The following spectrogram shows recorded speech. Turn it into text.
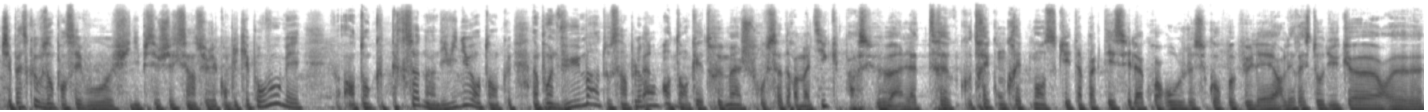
je sais pas ce que vous en pensez vous, Philippe. Je sais que c'est un sujet compliqué pour vous, mais en tant que personne, individu, en tant que d'un point de vue humain, tout simplement. Ben, en tant qu'être humain, je trouve ça dramatique parce que ben, là, très, très concrètement, ce qui est impacté, c'est la Croix-Rouge, le Secours populaire, les Restos du Cœur, euh,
